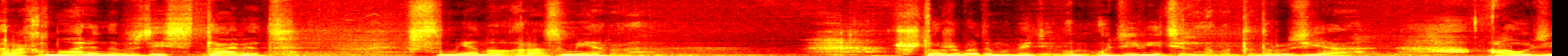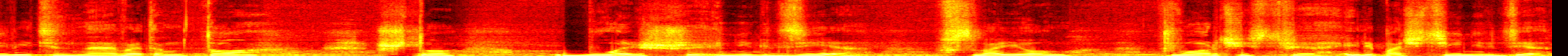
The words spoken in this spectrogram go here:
Рахманинов здесь ставит смену размера. Что же в этом удивительного-то, друзья? А удивительное в этом то, что больше нигде в своем творчестве или почти нигде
